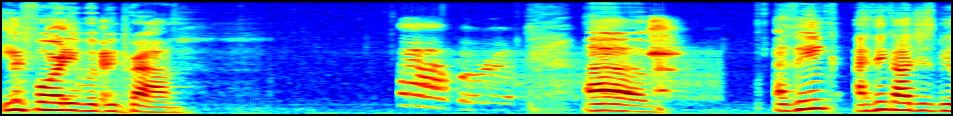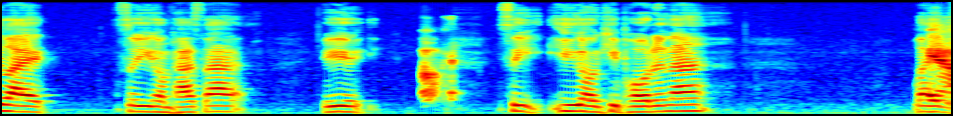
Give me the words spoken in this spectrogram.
E40 would be proud. Um, I think I think I'll just be like, so you gonna pass that? You Okay. so you gonna keep holding that? Like Yeah.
